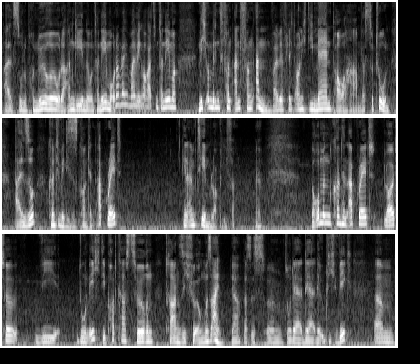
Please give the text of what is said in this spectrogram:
als Solopreneure oder angehende Unternehmer oder meinetwegen auch als Unternehmer nicht unbedingt von Anfang an, weil wir vielleicht auch nicht die Manpower haben, das zu tun. Also könnten wir dieses Content Upgrade in einem Themenblock liefern. Ja. Warum ein Content Upgrade? Leute wie du und ich, die Podcasts hören, tragen sich für irgendwas ein. Ja, das ist ähm, so der, der, der übliche Weg ähm,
